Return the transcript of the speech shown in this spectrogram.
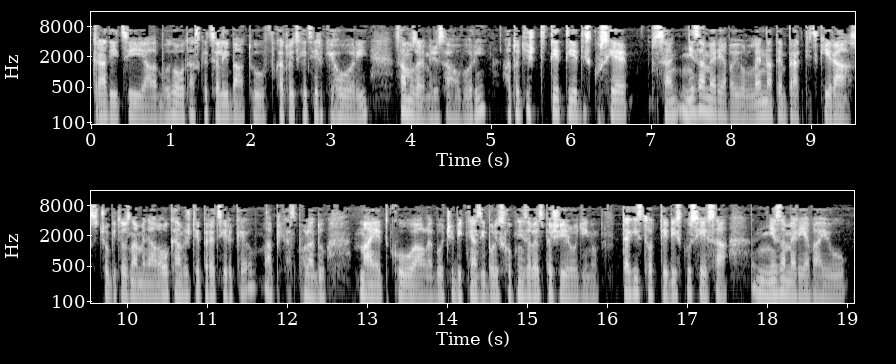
tradícii alebo o otázke celibátu v katolíckej cirkvi hovorí. Samozrejme, že sa hovorí. A totiž tie, tie diskusie sa nezameriavajú len na ten praktický ráz, čo by to znamenalo okamžite pre církev, napríklad z pohľadu majetku, alebo či by kňazi boli schopní zabezpečiť rodinu. Takisto tie diskusie sa nezameriavajú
